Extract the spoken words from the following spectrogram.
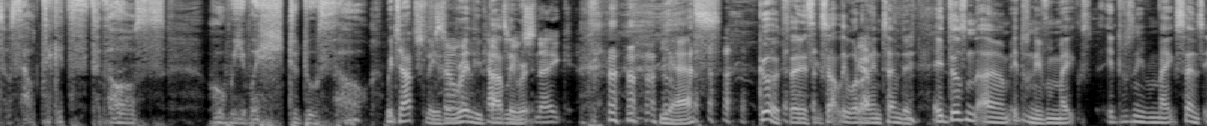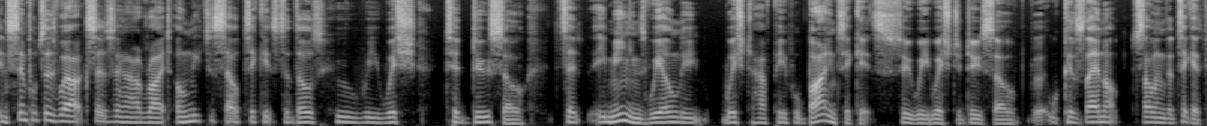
to sell tickets to those who we wish to do so. Which actually is a Sound like really a badly written. snake. yes, good. That is exactly what I intended. It doesn't. Um, it doesn't even make. It doesn't even make sense. In simple terms, we are exercising our right only to sell tickets to those who we wish to do so. So it means we only wish to have people buying tickets who we wish to do so because they're not selling the tickets.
